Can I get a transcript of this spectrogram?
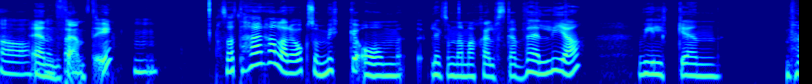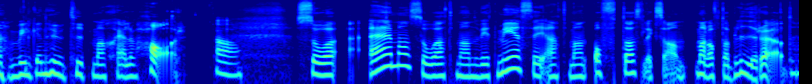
ja, än en 50. Mm. Så att här handlar det också mycket om liksom när man själv ska välja vilken, vilken hudtyp man själv har. Ja. Så är man så att man vet med sig att man oftast liksom, man ofta blir röd,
